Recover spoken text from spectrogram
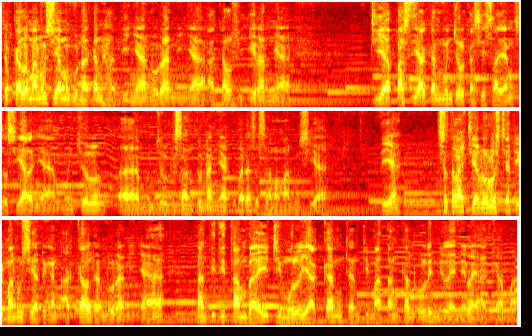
Sebab kalau manusia menggunakan hatinya, nuraninya, akal pikirannya, dia pasti akan muncul kasih sayang sosialnya, muncul uh, muncul kesantunannya kepada sesama manusia, gitu ya. Setelah dia lulus jadi manusia dengan akal dan nuraninya, nanti ditambahi, dimuliakan dan dimatangkan oleh nilai-nilai agama.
